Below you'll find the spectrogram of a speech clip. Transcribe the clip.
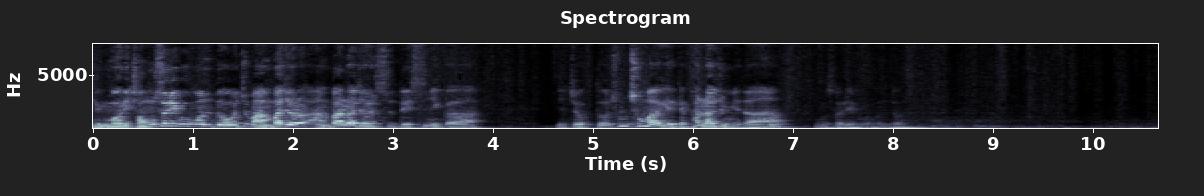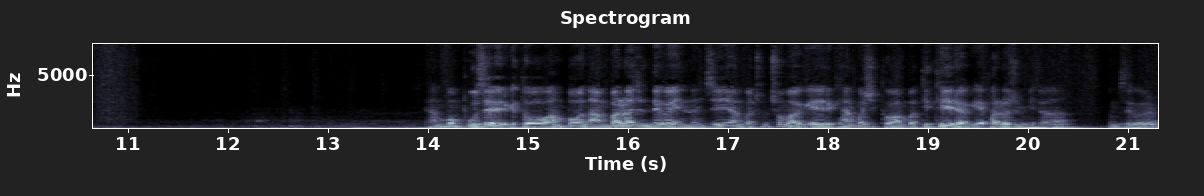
뒷머리 정수리 부분도 좀 안 발라 안 발라질 수도 있으니까 이쪽도 촘촘하게 이렇게 발라줍니다. 정수리 부분도. 한번 보세요. 이렇게 더 한번 안 발라진 데가 있는지 한번 촘촘하게 이렇게 한 번씩 더 한번 디테일하게 발라줍니다. 염색을.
